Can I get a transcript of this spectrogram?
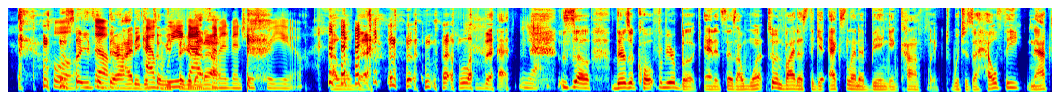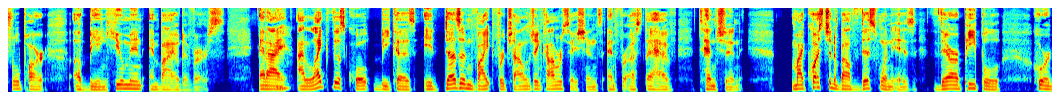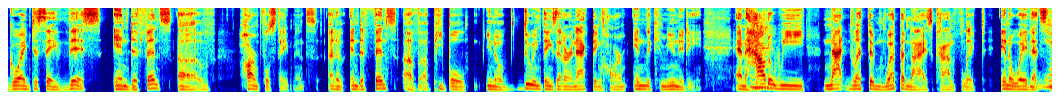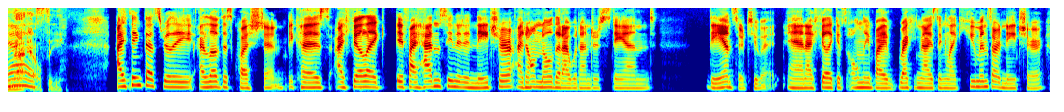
Cool. so you think they're hiding until we, we figure got that some adventures for you? I love that. I love that. Yeah. So there's a quote from your book, and it says, I want to invite us to get excellent at being in conflict, which is a healthy, natural part of being human and biodiverse. And I, Yeah. I like this quote because it does invite for challenging conversations and for us to have tension. My question about this one is there are people who are going to say this in defense of harmful statements out of- in defense of uh, people you know doing things that are enacting harm in the community and how Yeah. do we not let them weaponize conflict in a way that's not healthy I think that's really, I love this question because I feel like if I hadn't seen it in nature, I don't know that I would understand the answer to it. And I feel like it's only by recognizing like humans are nature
